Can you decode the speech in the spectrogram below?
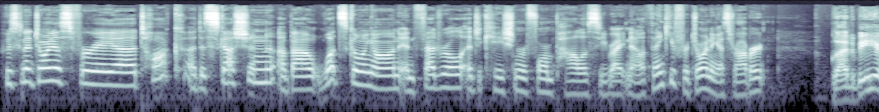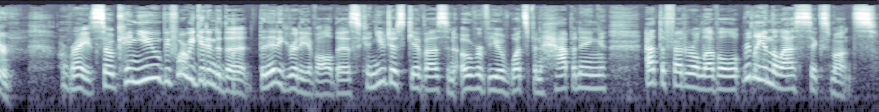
who's going to join us for a uh, talk, a discussion about what's going on in federal education reform policy right now. Thank you for joining us, Robert. Glad to be here. All right. So, can you, before we get into the, the nitty gritty of all this, can you just give us an overview of what's been happening at the federal level really in the last six months?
